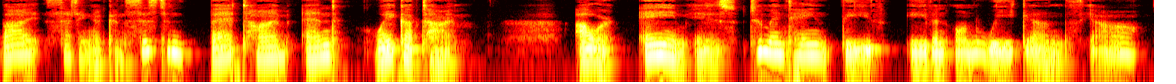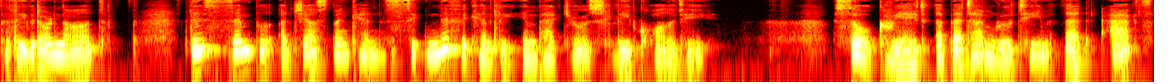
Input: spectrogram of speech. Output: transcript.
by setting a consistent bedtime and wake up time. Our aim is to maintain these even on weekends. Yeah, believe it or not. This simple adjustment can significantly impact your sleep quality. So create a bedtime routine that acts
